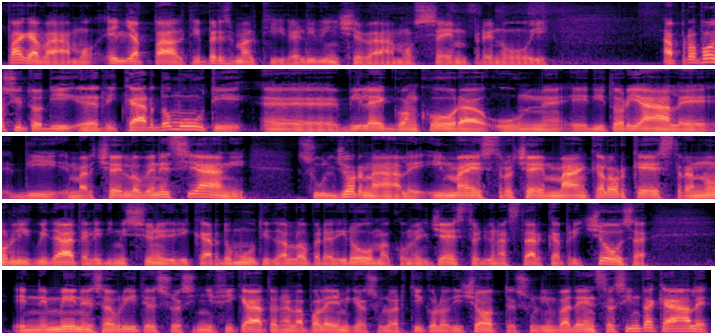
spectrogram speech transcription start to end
pagavamo e gli appalti per smaltire li vincevamo sempre noi. A proposito di eh, Riccardo Muti, eh, vi leggo ancora un editoriale di Marcello Veneziani sul giornale. Il maestro c'è, manca l'orchestra, non liquidate le dimissioni di Riccardo Muti dall'Opera di Roma come il gesto di una star capricciosa e nemmeno esaurito il suo significato nella polemica sull'articolo 18 e sull'invadenza sindacale,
